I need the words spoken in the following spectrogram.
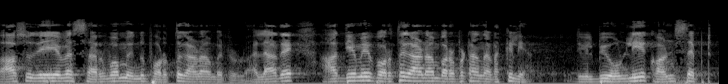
വാസുദേവ സർവം എന്ന് പുറത്തു കാണാൻ പറ്റുള്ളൂ. അല്ലാതെ ആദ്യമേ പുറത്ത് കാണാൻ പുറപ്പെട്ടാൽ നടക്കില്ല. It will be only a concept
